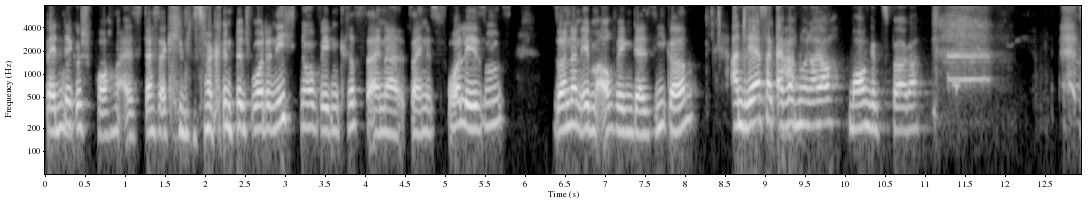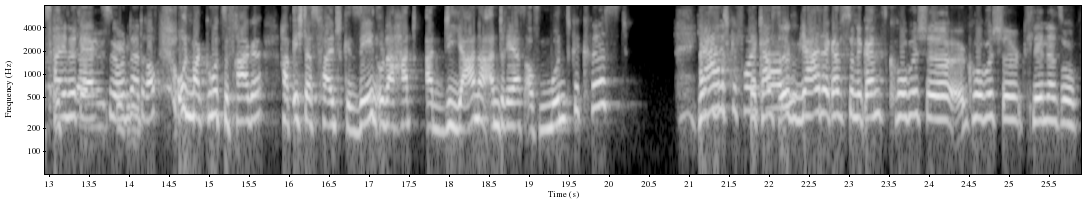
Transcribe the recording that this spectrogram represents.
Bände gesprochen, als das Ergebnis verkündet wurde. Nicht nur wegen Chris seiner, seines Vorlesens, sondern eben auch wegen der Sieger. Andreas sagt einfach nur, naja, morgen gibt's Burger. seine Reaktion darauf. Und mal kurze Frage, habe ich das falsch gesehen oder hat Diana Andreas auf den Mund geküsst? Ja, da gab's irgendwie, ja, da gab es so eine ganz komische, komische kleine so.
